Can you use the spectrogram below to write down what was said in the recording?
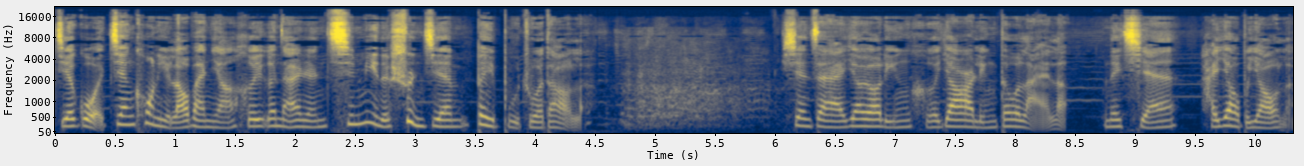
结果监控里老板娘和一个男人亲密的瞬间被捕捉到了。现在幺幺零和幺二零都来了，那钱还要不要了？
